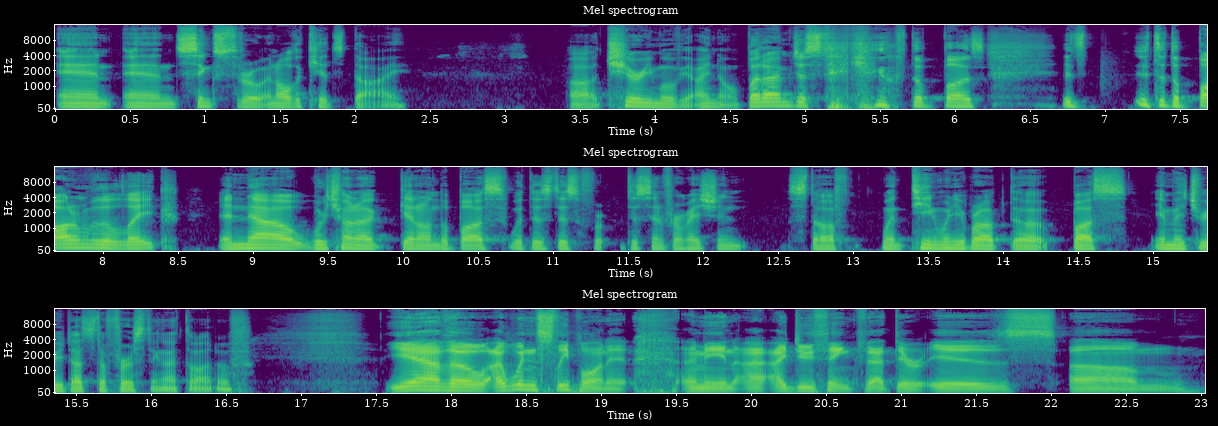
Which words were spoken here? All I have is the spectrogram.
and and sinks through, and all the kids die. Uh, cheery movie, I know, but I'm just thinking of the bus. It's it's at the bottom of the lake, and now we're trying to get on the bus with this dis- disinformation stuff. When teen, when you brought up the bus imagery, that's the first thing I thought of. Yeah, though I wouldn't sleep on it. I mean, I, I do think that there is, um,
